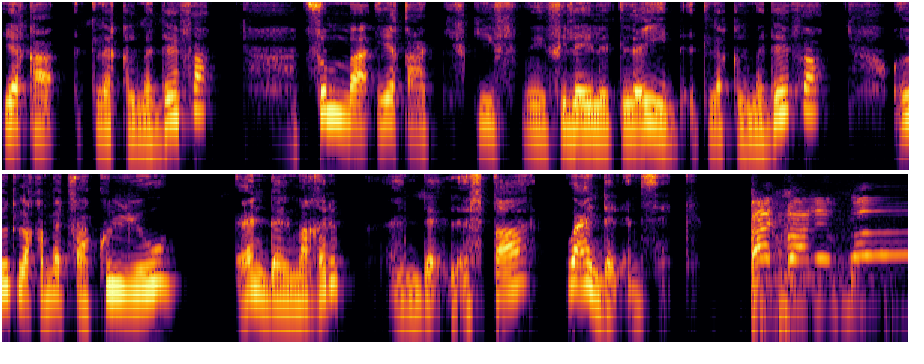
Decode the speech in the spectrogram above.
يقع إطلاق المدافع ثم يقع كيف كيف في ليلة العيد إطلاق المدافع ويطلق المدفع كل يوم عند المغرب عند الإفطار وعند الإمساك. مدفع الافطار اضرب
